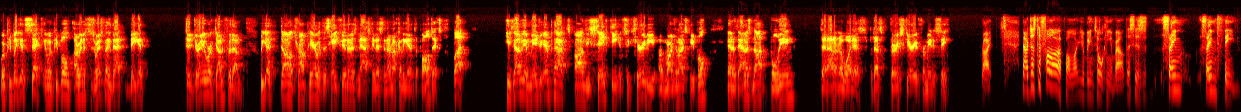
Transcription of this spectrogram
where people get sick, and when people are in a situation like that, they get the dirty work done for them. We got Donald Trump here with his hatred and his nastiness, and I'm not going to get into politics, but he's having a major impact on the safety and security of marginalized people. And if that is not bullying, then I don't know what is. But that's very scary for me to see. Right. Now, just to follow up on what you've been talking about, this is same same theme.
